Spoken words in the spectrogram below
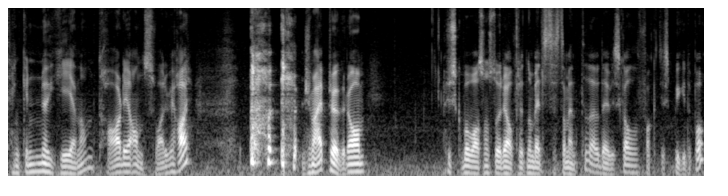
tenker nøye gjennom, tar det ansvaret vi har. Unnskyld meg, prøver å huske på hva som står i Alfred Nobels testamente. Det er jo det vi skal faktisk bygge det på.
